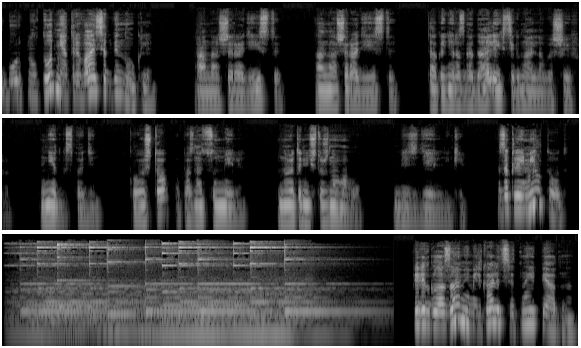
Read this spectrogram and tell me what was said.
Буркнул тот, не отрываясь от бинокля. А наши радисты, а наши радисты так и не разгадали их сигнального шифра. Нет, господин, Кое-что опознать сумели, но это ничтожно мало. Бездельники. Заклеймил тот. Перед глазами мелькали цветные пятна.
